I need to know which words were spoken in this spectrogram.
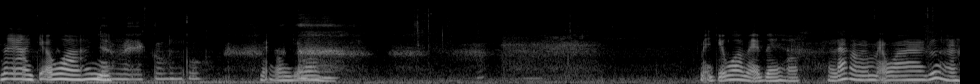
Nãy ai chở qua hả nhỉ? Dạ mẹ con cô Mẹ con chở qua? Mẹ chở qua mẹ về hả? Lát nữa mẹ qua rước hả?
